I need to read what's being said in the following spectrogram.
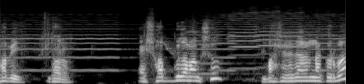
ভাবি, ধরো, এই সবগুলা মাংস বাসায় রান্না করবা,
